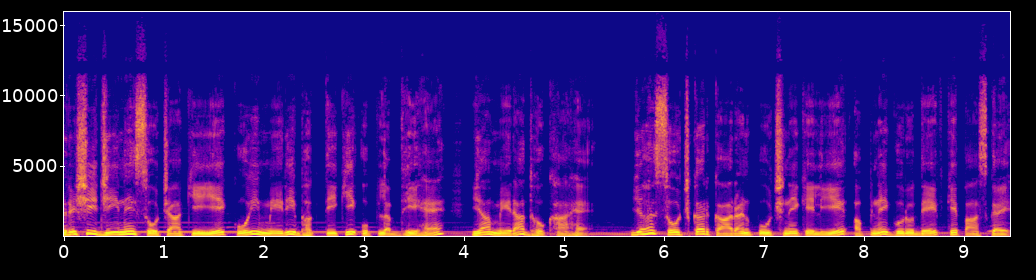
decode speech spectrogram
ऋषि जी ने सोचा कि ये कोई मेरी भक्ति की उपलब्धि है या मेरा धोखा है। यह सोचकर कारण पूछने के लिए अपने गुरुदेव के पास गए।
